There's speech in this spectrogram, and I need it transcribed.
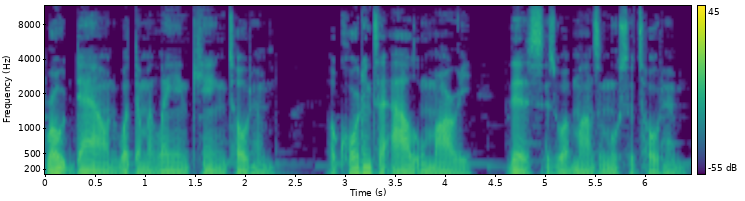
wrote down what the Malian king told him. According to al-Umari, this is what Mansa Musa told him.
